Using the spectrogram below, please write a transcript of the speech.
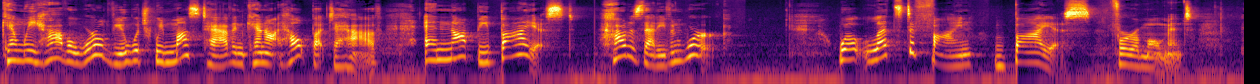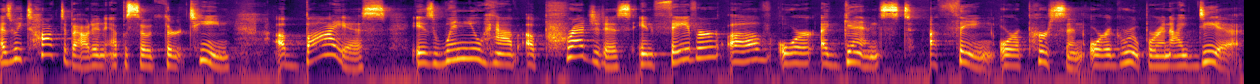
can we have a worldview, which we must have and cannot help but to have, and not be biased? How does that even work? Well, let's define bias for a moment. As we talked about in episode 13, a bias is when you have a prejudice in favor of or against a thing or a person or a group or an idea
